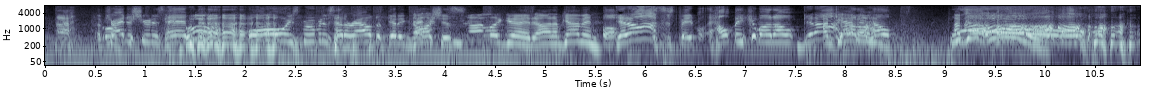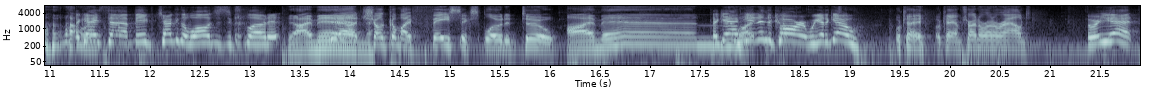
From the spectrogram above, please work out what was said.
I'm trying to shoot his head. Oh. oh, he's moving his head around. I'm getting That nauseous. does not look good. All right, I'm coming. Oh, Get off! This is painful. Help me, Komodo. Get I'm off! Komodo, help. I'm going. Oh! That Okay, so a big chunk of the wall just exploded. Yeah, I'm in. Yeah, a chunk of my face exploded too. I'm in. Okay, I'm What? getting in the car. We gotta go. Okay, okay, I'm trying to run around. Where are you at?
